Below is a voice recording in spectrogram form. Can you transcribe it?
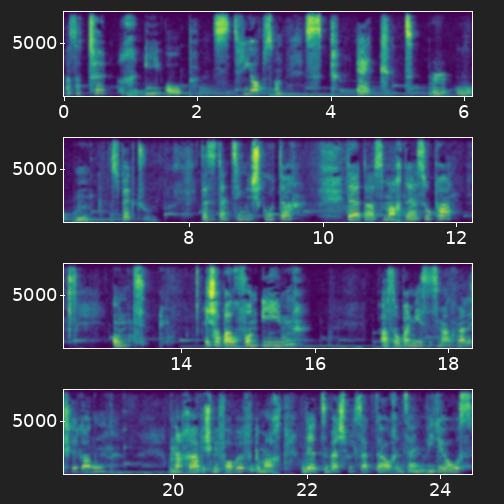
Also T-R-I-O-P. Triops und Spectrum. Spectrum. Das ist ein ziemlich guter der das macht er super. Und ich habe auch von ihm, also bei mir ist es manchmal nicht gegangen. Und nachher habe ich mir Vorwürfe gemacht. Und er zum Beispiel sagt auch in seinen Videos,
